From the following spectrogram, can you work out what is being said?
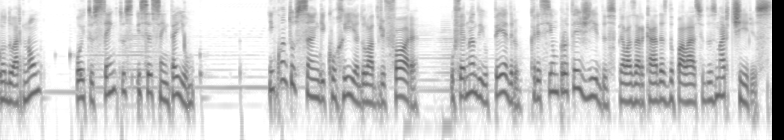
No do Arnon, 861. Enquanto o sangue corria do lado de fora, o Fernando e o Pedro cresciam protegidos pelas arcadas do Palácio dos Martírios,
